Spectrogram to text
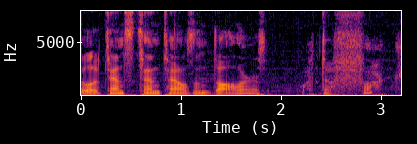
Still attempts ten thousand dollars? What the fuck?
